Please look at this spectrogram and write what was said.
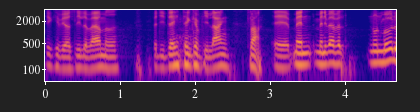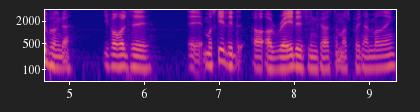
det kan vi også lige lade være med, fordi den, den kan blive lang. Klart. Øh, men, men i hvert fald nogle målepunkter i forhold til øh, måske lidt at, at rate sine customers på en eller anden måde. Ikke?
